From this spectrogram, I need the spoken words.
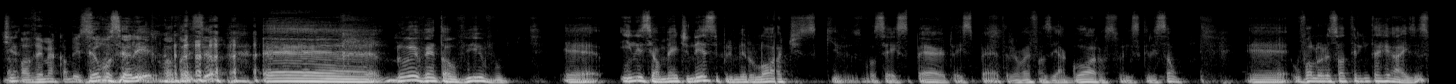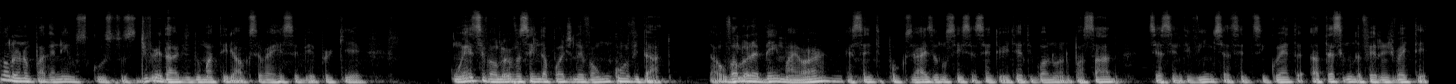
tinha- pra ver minha cabecinha. Deu você ali? Apareceu? É, no evento ao vivo, é, inicialmente, nesse primeiro lote, que você é esperto, é esperta, já vai fazer agora a sua inscrição, é, o valor é só 30 reais. Esse valor não paga nem os custos de verdade do material que você vai receber, porque com esse valor você ainda pode levar um convidado. tá? O valor é bem maior, é cento e poucos reais. Eu não sei se é 180 igual no ano passado, se é 120, se é 150. Até segunda-feira a gente vai ter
